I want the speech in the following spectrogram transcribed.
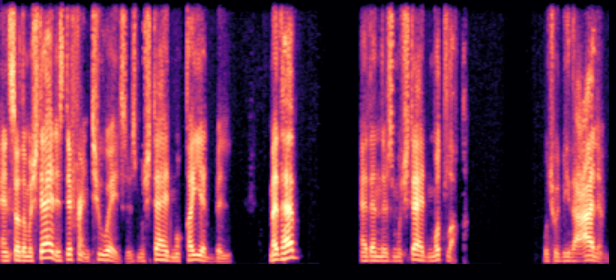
And so the mujtahid is different in two ways. There's mujtahid muqayyad bil madhab, and then there's mujtahid mutlaq, which would be the alim.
